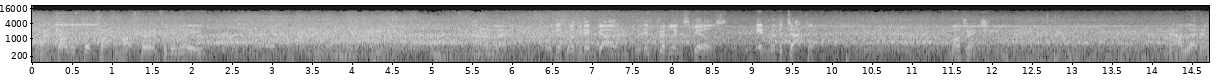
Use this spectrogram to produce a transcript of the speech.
And that goal will put Tottenham Hotspur into the lead. Aaron Lennon. Well, just look at him go with his dribbling skills. In with the tackle. Modric. Now Lennon.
